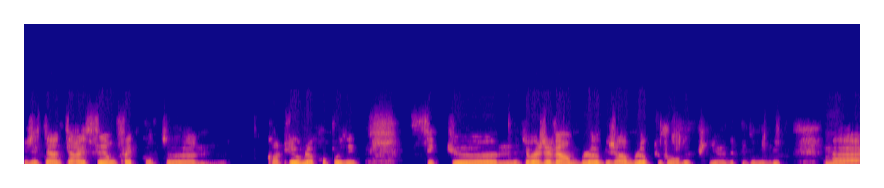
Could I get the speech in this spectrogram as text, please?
j'étais intéressé, en fait, quand, euh, quand Léo me l'a proposé, c'est que euh, tu vois, j'avais un blog, j'ai un blog toujours depuis, euh, depuis 2008, Mhm. euh,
